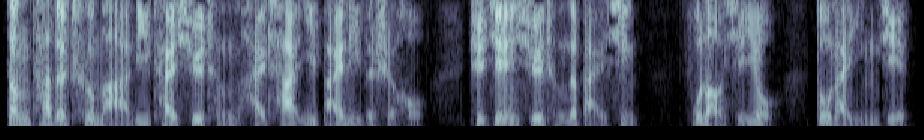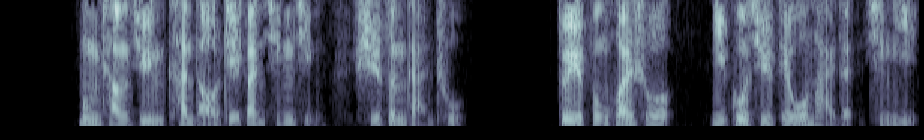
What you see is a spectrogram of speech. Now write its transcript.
当他的车马离开薛城还差一百里的时候，只见薛城的百姓扶老携幼都来迎接。孟尝君看到这番情景，十分感触，对冯欢说：“你过去给我买的情谊，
